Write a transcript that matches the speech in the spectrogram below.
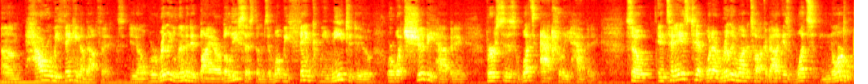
um, how are we thinking about things? You know, we're really limited by our belief systems and what we think we need to do or what should be happening versus what's actually happening. So, in today's tip, what I really want to talk about is what's normal.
